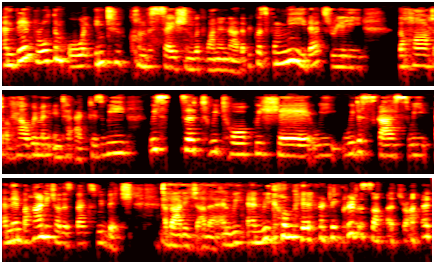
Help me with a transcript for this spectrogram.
and then brought them all into conversation with one another because for me, that's really the heart of how women interact is we, we sit, we talk, we share, we, we discuss, we, and then behind each other's backs, we bitch about each other and we, and we compare and we criticize, right?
